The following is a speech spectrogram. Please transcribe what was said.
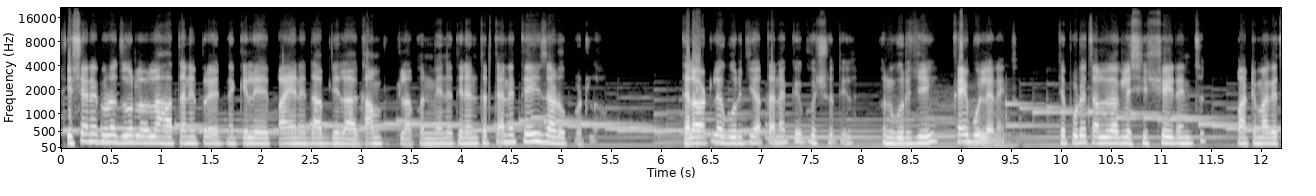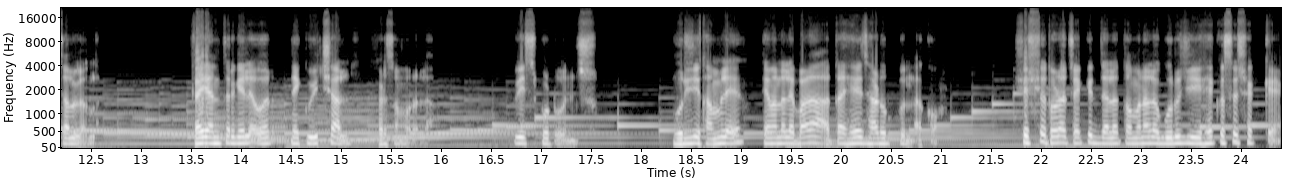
शिष्याने थोडा जोर लावला हाताने प्रयत्न केले पायाने दाब दिला घाम फुटला पण मेहनतीनंतर त्याने तेही झाड उपटलं त्याला वाटलं गुरुजी आता नक्की खुश होतील पण गुरुजी काही बोलले नाहीत. ते पुढे चालू लागले शिष्यही त्यांचं पाठीमागे चालू लागला. काही अंतर गेल्यावर एक विशाल झाड समोर आला. वीस फूट उंच. गुरुजी थांबले ते म्हणाले बाळा आता हे झाड उपटून दाखव. शिष्य थोडा चकित झाला तो म्हणाला गुरुजी हे कसं शक्य आहे?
